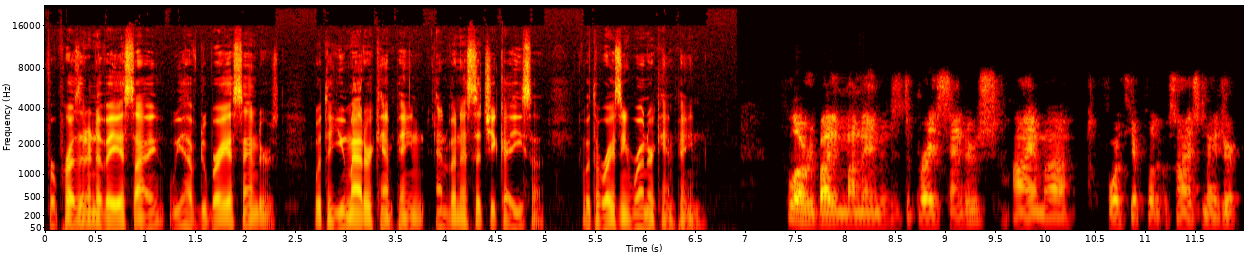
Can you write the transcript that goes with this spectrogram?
For President of ASI, we have Dubrea Sanders with the You Matter campaign and Vanessa Chicaiza with the Rising Runner campaign. Hello, everybody. My name is Dubrea Sanders. I am a fourth year political science major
